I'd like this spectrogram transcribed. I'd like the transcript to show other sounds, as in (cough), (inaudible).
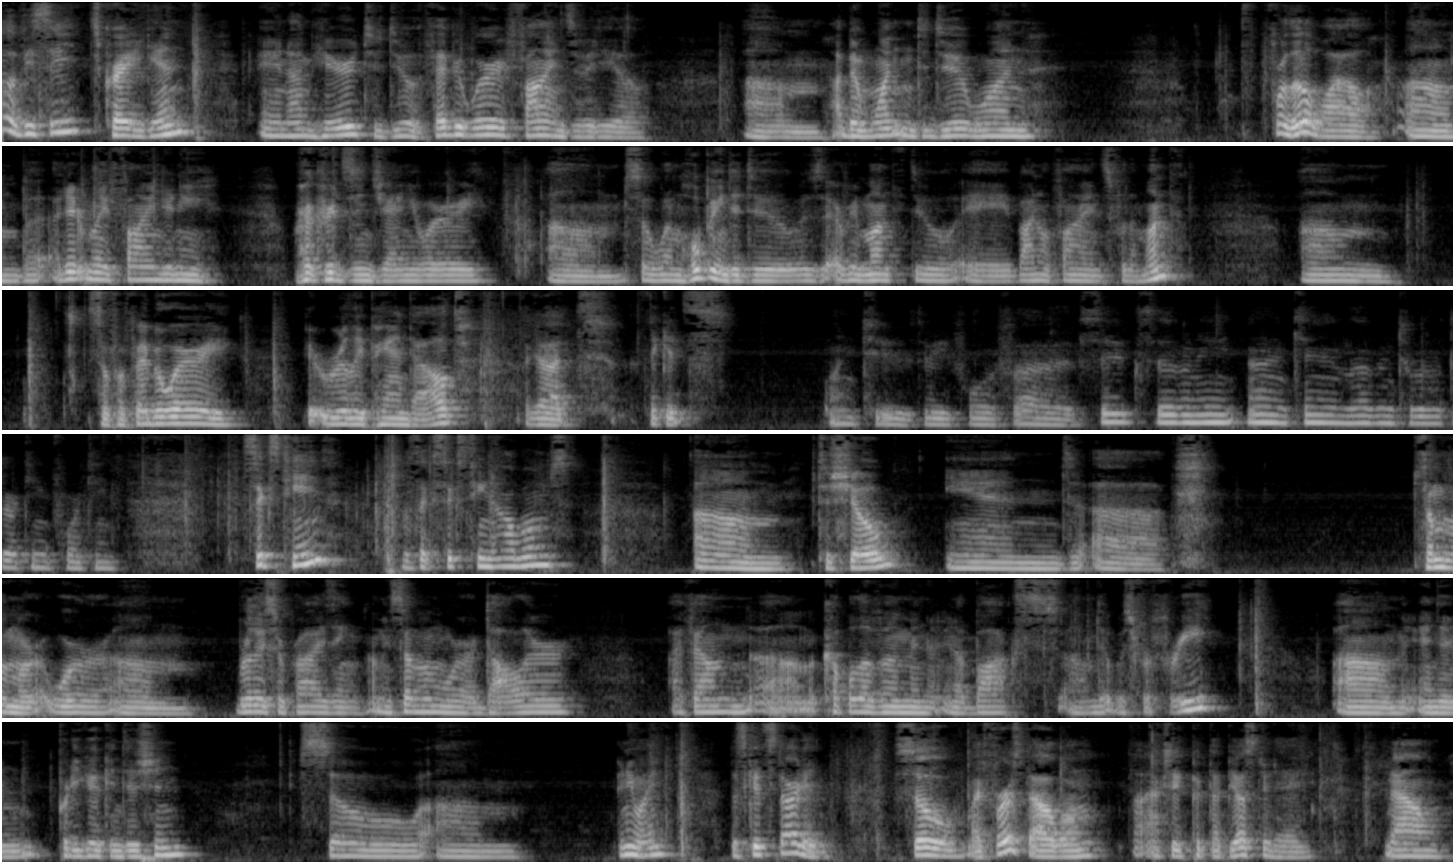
Hello VC, it's Craig again, and I'm here to do a February finds video. Um, I've been wanting to do one for a little while, um, but I didn't really find any (laughs) records in January. Um, so what I'm hoping to do is every month do a vinyl finds for the month. Um, so for February, it really panned out. I got, I think it's 1, 2, 3, 4, 5, 6, 7, 8, 9, 10, 11, 12, 13, 14, 16. It was like 16 albums um, to show. And uh, some of them were, were um, really surprising. I mean, some of them were a dollar. I found um, a couple of them in, in a box um, that was for free um, and in pretty good condition. So, um, anyway, let's get started. So, my first album, I actually picked up yesterday. Now,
